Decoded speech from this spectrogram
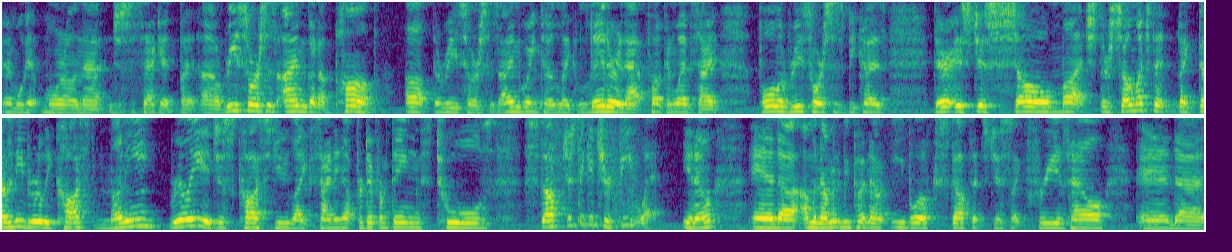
and we'll get more on that in just a second. But uh, resources, I'm going to pump up the resources. I'm going to like litter that fucking website full of resources because there is just so much. There's so much that like doesn't even really cost money. Really, it just costs you like signing up for different things, tools, stuff, just to get your feet wet. You know, and uh, I'm gonna I'm gonna be putting out ebooks, stuff that's just like free as hell and uh,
